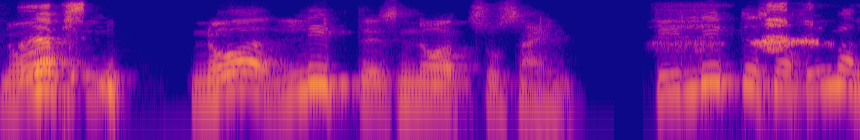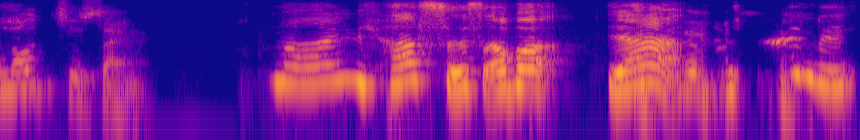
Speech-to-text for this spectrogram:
Will- Noah liebt es, Nord zu sein. Die liebt es noch immer, Nord zu sein. nein, ich hasse es, aber ja, wahrscheinlich.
